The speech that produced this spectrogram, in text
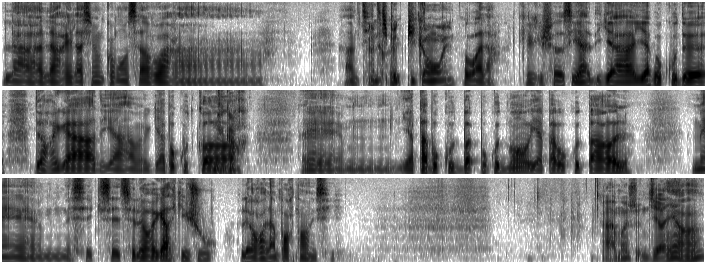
la, la relation commence à avoir un, un petit, Un petit peu de piquant. Voilà, quelque chose. Il y a, il y a, il y a beaucoup de, de regards, il y a, il y a beaucoup de corps. Et, il n'y a pas beaucoup de, beaucoup de mots, il n'y a pas beaucoup de paroles. Mais c'est le regard qui joue le rôle important ici. Ah, moi, je ne dis rien. Hein.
